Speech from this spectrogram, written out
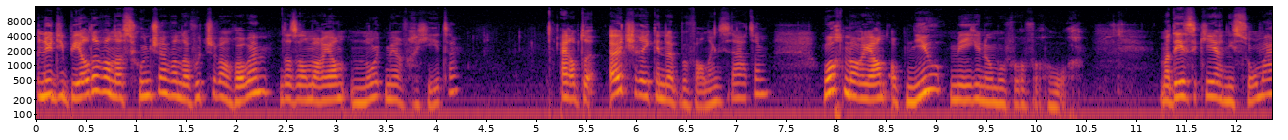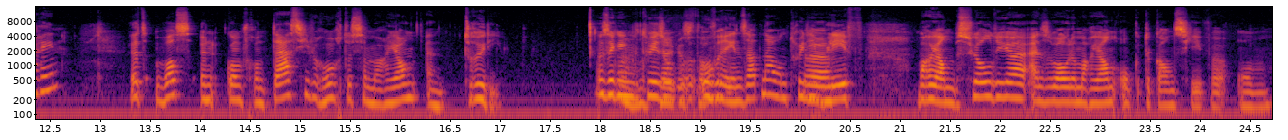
Nu, die beelden van dat schoentje en van dat voetje van Robin, dat zal Marianne nooit meer vergeten. En op de uitgerekende bevallingsdatum wordt Marianne opnieuw meegenomen voor verhoor. Maar deze keer niet zomaar één. Het was een confrontatieverhoor tussen Marianne en Trudy. Dus ik ging de twee zo kijk eens over- dan. overeenzetten, want Trudy Ja. bleef Marianne beschuldigen en ze wouden Marianne ook de kans geven om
